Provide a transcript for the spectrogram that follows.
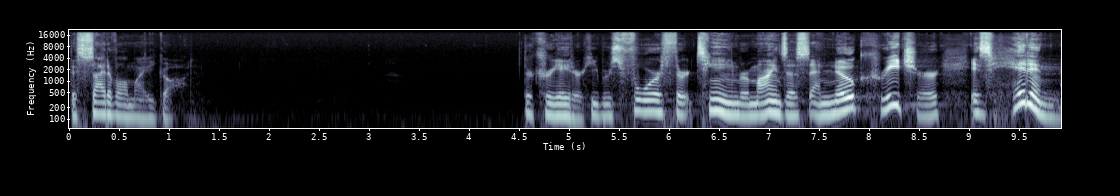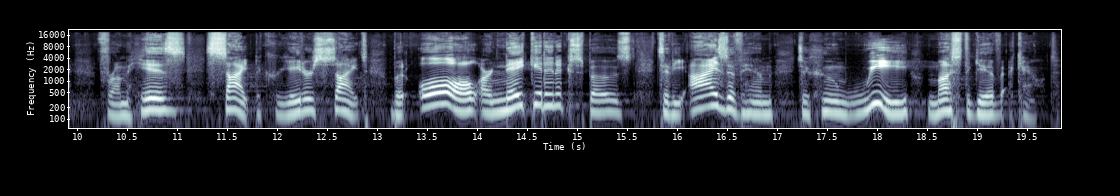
The sight of Almighty God. Their creator. Hebrews 4:13 reminds us, and no creature is hidden from his sight, the Creator's sight, but all are naked and exposed to the eyes of him to whom we must give account.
